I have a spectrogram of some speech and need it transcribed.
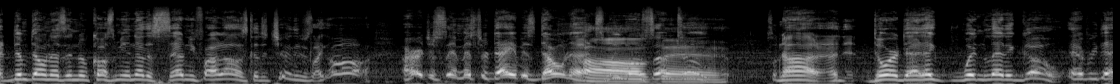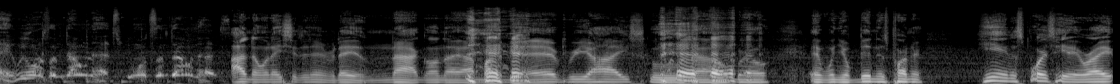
them donuts ended up costing me another seventy five dollars because the cheerleader was like, "Oh, I heard you send Mr. Davis donuts. we Oh, want some too." So nah, uh, DoorDash they wouldn't let it go every day. We want some donuts. We want some donuts. I know when they shit at every day is not gonna. I'm about to be at every high school now, bro. And when your business partner, he ain't a sports head, right?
